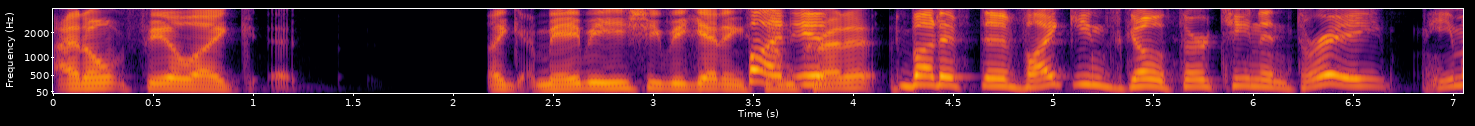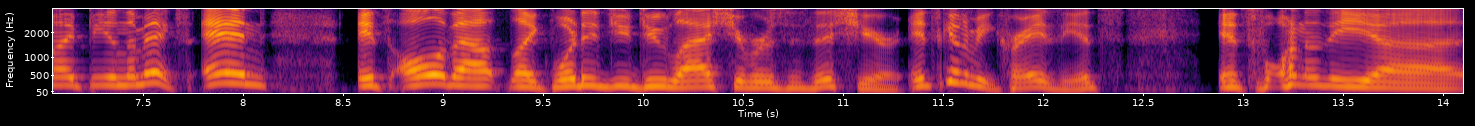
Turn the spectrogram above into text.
I don't feel like, uh, like maybe he should be getting But some it- credit. But if the Vikings go 13 and 3, he might be in the mix. And it's all about like what did you do last year versus this year? It's going to be crazy. It's it's one of the uh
